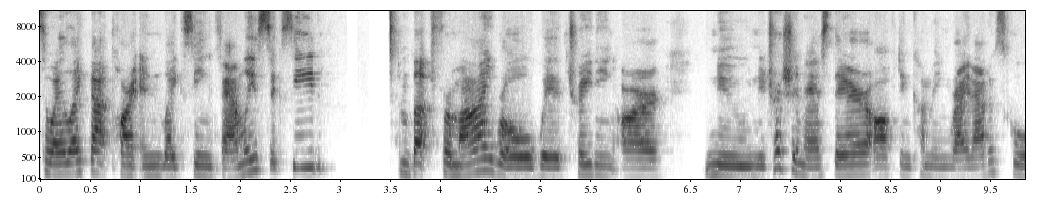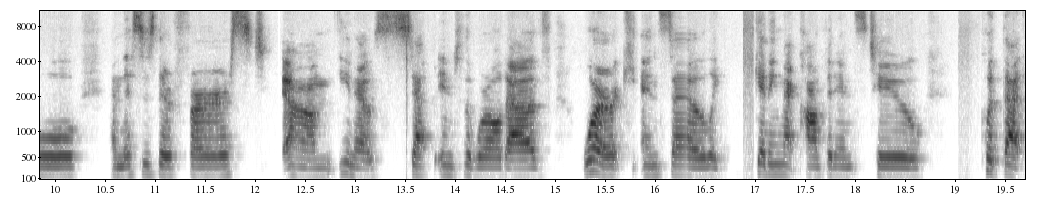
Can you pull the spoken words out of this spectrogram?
so I like that part and like seeing families succeed. But for my role with training our new nutritionists, they're often coming right out of school and this is their first um, you know step into the world of work and so like getting that confidence to put that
